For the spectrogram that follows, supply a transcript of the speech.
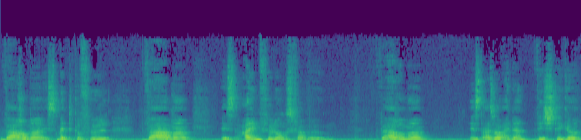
Wärme ist Mitgefühl. Wärme ist Einfühlungsvermögen. Wärme ist also eine wichtige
